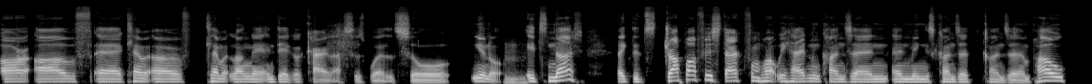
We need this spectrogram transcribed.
or of uh, Clement of Clement Lenglet and Diego Carlos as well. So you know, mm. it's not like the drop off is stark from what we had in Konsa and, and Mings, Kanza, Konsa and Pau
